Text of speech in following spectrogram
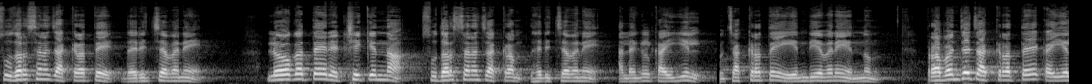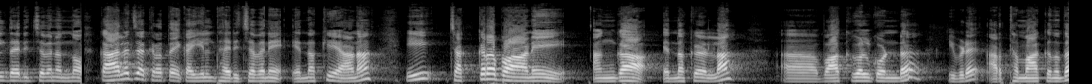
സുദർശന ചക്രത്തെ ധരിച്ചവനെ. ലോകത്തെ രക്ഷിക്കുന്ന സുദർശന ചക്രം ധരിച്ചവനെ. അല്ലെങ്കിൽ കയ്യിൽ ചക്രത്തെ ഏന്തിയവനെ എന്നും പ്രപഞ്ച ചക്രത്തെ കയ്യിൽ ധരിച്ചവനെന്നോ കാലചക്രത്തെ കയ്യിൽ ധരിച്ചവനെ എന്നൊക്കെയാണ് ഈ ചക്രപാണേ അങ്ക എന്നൊക്കെയുള്ള വാക്കുകൾ കൊണ്ട് ഇവിടെ അർത്ഥമാക്കുന്നത്.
